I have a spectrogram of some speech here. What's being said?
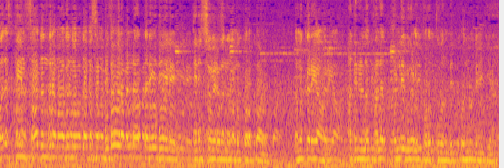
ഫലസ്തീൻ സ്വാതന്ത്ര്യമാകുന്ന ഒരു ദിവസം വിദൂരമല്ലാത്ത രീതിയിൽ തിരിച്ചു വരുമെന്ന് നമുക്ക് ഉറപ്പാണ്. നമുക്കറിയാം അതിനുള്ള പല തെളിവുകളും പുറത്തു വന്നി വന്നുകൊണ്ടിരിക്കുകയാണ്.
